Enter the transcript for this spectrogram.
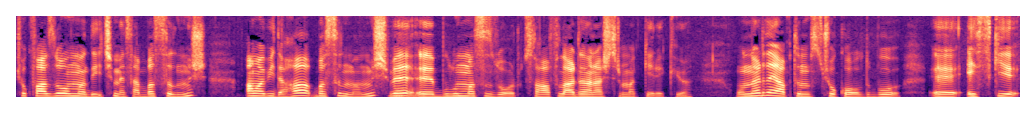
çok fazla olmadığı için mesela basılmış ama bir daha basılmamış ve e, bulunması zor. Sahaflardan araştırmak gerekiyor. Onları da yaptığımız çok oldu. Bu e, eski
